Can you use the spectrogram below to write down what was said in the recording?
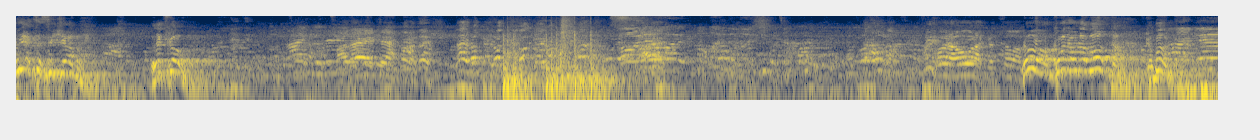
djeca se kjama. Let's go. Ma daj, tempo, daj. Daj, rokaj, rokaj, rokaj, rokaj. Ancora una é canzone. No, ancora é una volta. Come on.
